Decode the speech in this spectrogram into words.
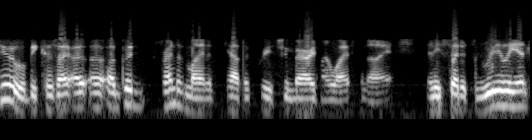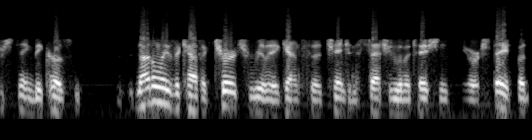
too because I, a, a good friend of mine is a Catholic priest who married my wife and I, and he said it's really interesting because not only is the Catholic Church really against the changing the statute of limitations in New York State, but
